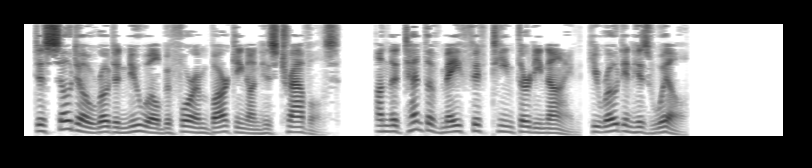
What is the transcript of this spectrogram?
De Soto wrote a new will before embarking on his travels. On 10 May 1539, he wrote in his will,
